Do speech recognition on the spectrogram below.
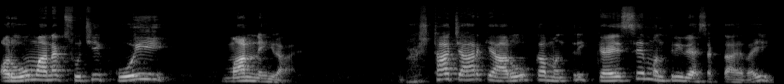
और वो मानक सोचिए कोई मान नहीं रहा है। भ्रष्टाचार के आरोप का मंत्री कैसे मंत्री रह सकता है भाई?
